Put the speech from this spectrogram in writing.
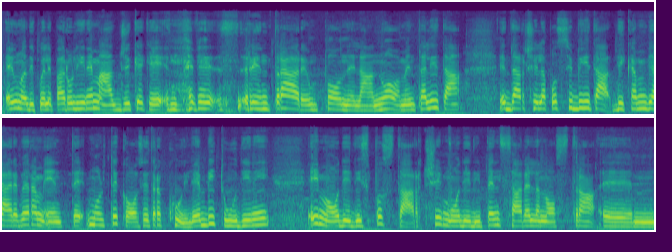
è una di quelle paroline magiche che deve rientrare un po' nella nuova mentalità e darci la possibilità di cambiare veramente molte cose, tra cui le abitudini e i modi di spostarci, i modi di pensare alla nostra eh,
